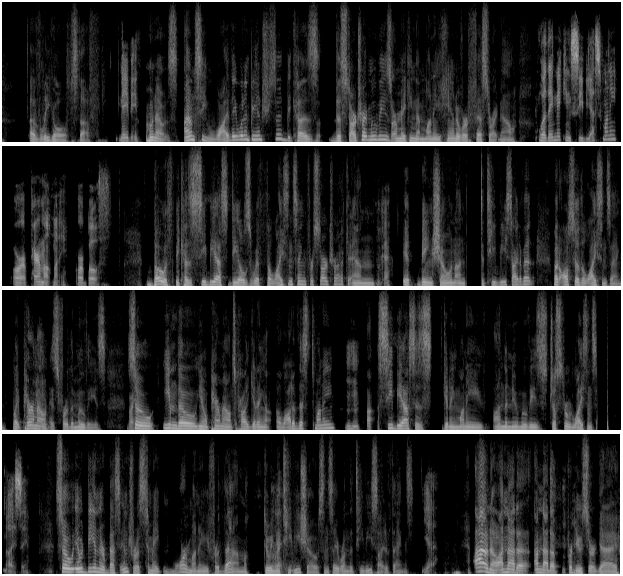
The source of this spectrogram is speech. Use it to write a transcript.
of legal stuff. Maybe. Who knows? I don't see why they wouldn't be interested because the Star Trek movies are making them money hand over fist right now. Were they making CBS money or Paramount money or both? Both because CBS deals with the licensing for Star Trek and Okay. it being shown on the TV side of it, but also the licensing. Like Paramount is for the movies. Right. So even though, you know, Paramount's probably getting a, a lot of this money, hmm uh, CBS is getting money on the new movies just through licensing. I see. So it would be in their best interest to make more money for them doing Right. a TV show since they run the TV side of things. Yeah. I don't know. I'm not a I'm not a producer guy,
